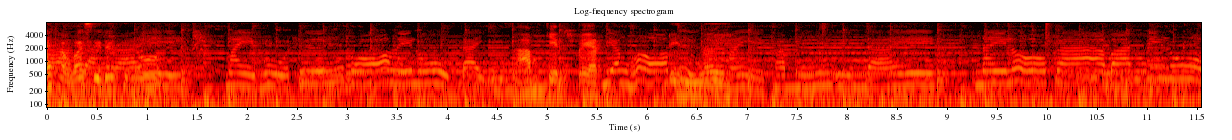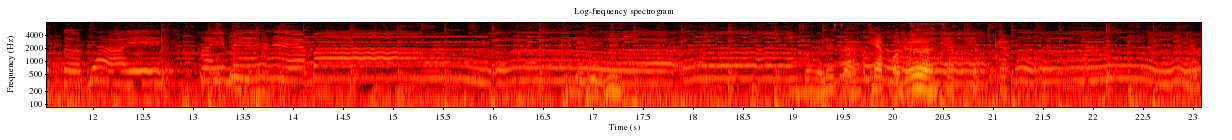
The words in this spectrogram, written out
เด้อย่าถามว่าซื้อได้พี่น้องไม่พูดถึงขอให้ลูกได้อิ่มสามเจ็ดแปดเพียงพอเด่นเลยไม่คำนึงอื่นใด ในโลกาบัดนี้ลูกเติบใหญ่ให้แม่บ้างเออได้บุญนั่นเบิ่งกันนะจ้ะแคปออเดอร์แคปแคปแคปแคป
